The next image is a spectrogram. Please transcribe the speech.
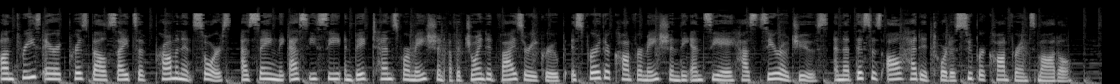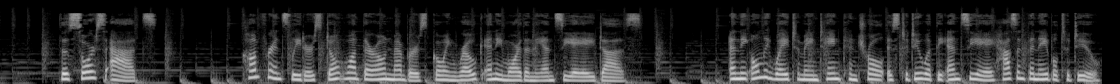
On3's Eric Prisbell cites a prominent source as saying the SEC and Big Ten's formation of a joint advisory group is further confirmation the NCAA has zero juice and that this is all headed toward a super conference model. The source adds, Conference leaders don't want their own members going rogue any more than the NCAA does. And the only way to maintain control is to do what the NCAA hasn't been able to do,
